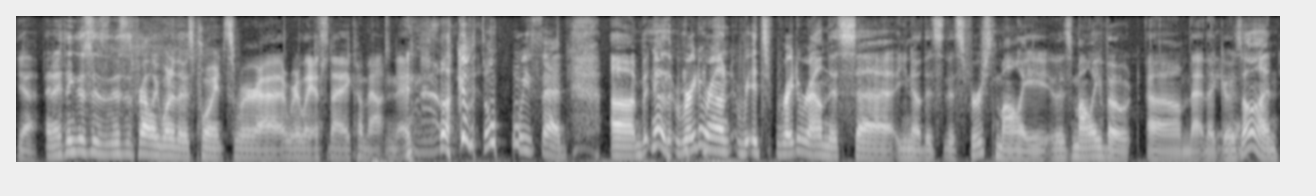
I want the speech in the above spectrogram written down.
Yeah, and I think this is this is probably one of those points where uh, where Lance and I come out and, and talk about what we said. Um, but no, right around it's right around this uh, you know this this first Molly this Molly vote um, that that goes on.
